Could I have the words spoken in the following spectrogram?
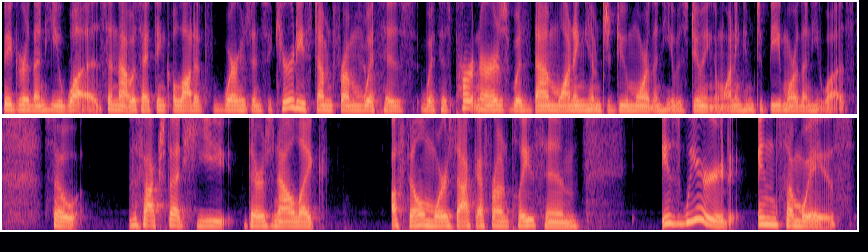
bigger than he was and that was i think a lot of where his insecurity stemmed from with his with his partners was them wanting him to do more than he was doing and wanting him to be more than he was so the fact that he there's now like a film where Zac Efron plays him is weird in some ways,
